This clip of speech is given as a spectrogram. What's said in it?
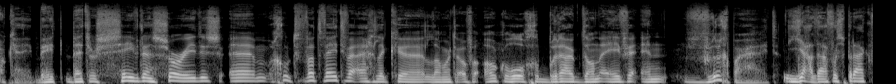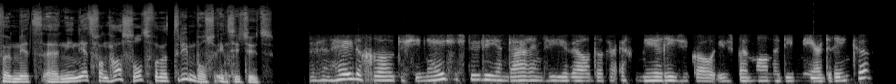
Oké, bet- better safe than sorry. Dus ehm, goed, wat weten we eigenlijk, eh Lammert, over alcoholgebruik dan even en vruchtbaarheid? Ja, daarvoor spraken we met eh Ninette van Hasselt van het Trimbos Instituut. Er is een hele grote Chinese studie en daarin zie je wel dat er echt meer risico is bij mannen die meer drinken.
